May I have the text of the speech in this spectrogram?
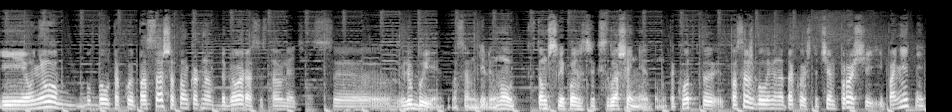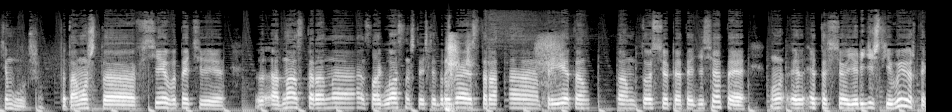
И у него был такой пассаж о том, как надо договора составлять с э, любые, на самом деле. Ну, в том числе и пользовательские соглашения, я думаю. Так вот, э, пассаж был именно такой, что чем проще и понятнее, тем лучше. Потому что все вот эти... Одна сторона согласна, что если другая сторона при этом там то все пятое, десятое, ну, э, это все юридические выверты,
